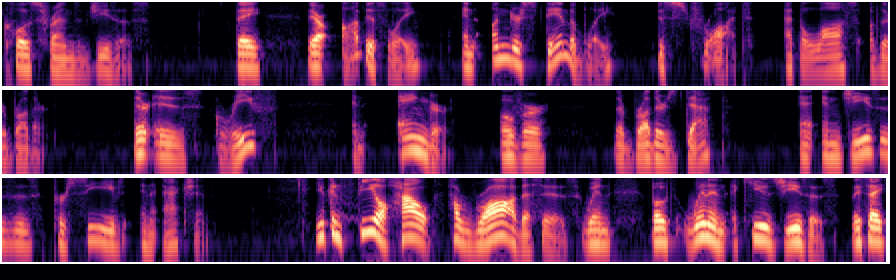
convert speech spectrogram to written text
close friends of Jesus. They, they are obviously and understandably distraught at the loss of their brother. There is grief and anger over their brother's death and, and Jesus' perceived inaction. You can feel how, how raw this is when both women accuse Jesus. They say,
